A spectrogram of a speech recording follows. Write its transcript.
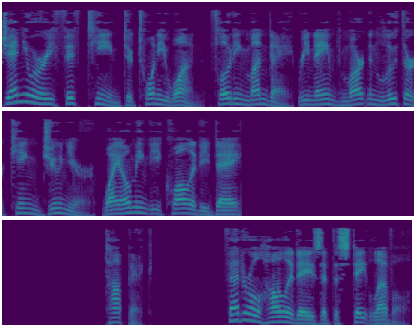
January 15 to 21 Floating Monday renamed Martin Luther King Jr. Wyoming Equality Day Topic Federal holidays at the state level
